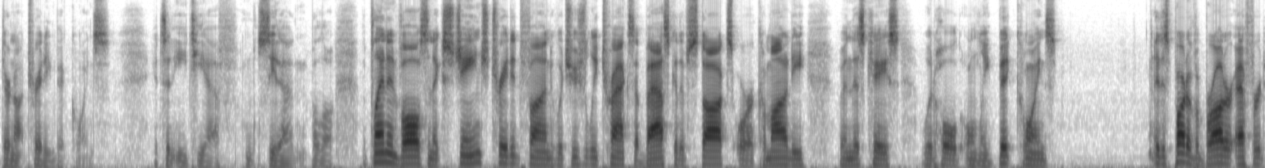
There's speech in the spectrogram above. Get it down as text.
they're not trading bitcoins. It's an ETF. We'll see that below. The plan involves an exchange traded fund, which usually tracks a basket of stocks or a commodity, but in this case would hold only bitcoins. It is part of a broader effort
